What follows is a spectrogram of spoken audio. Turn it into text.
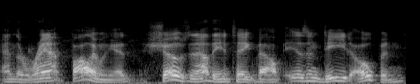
and the ramp following it shows now the intake valve is indeed open.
